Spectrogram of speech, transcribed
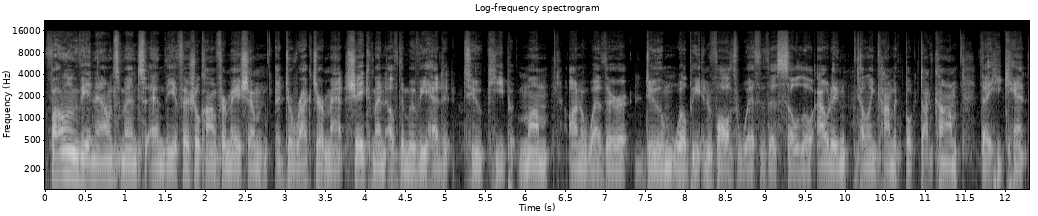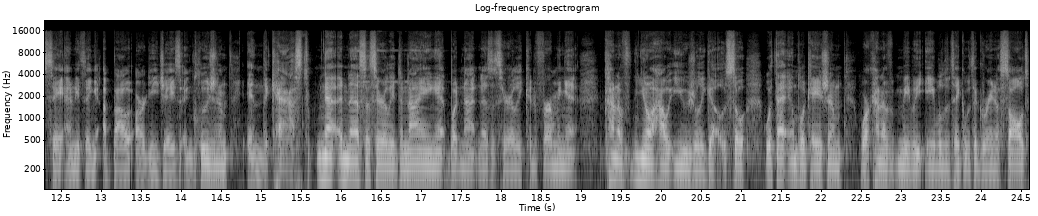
Following the announcement and the official confirmation, director Matt Shakman of the movie had to keep mum on whether Doom will be involved with the solo outing, telling comicbook.com that he can't say anything about RDJ's inclusion in the cast. Not necessarily denying it, but not necessarily confirming it. Kind of, you know, how it usually goes. So, with that implication, we're kind of maybe able to take it with a grain of salt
